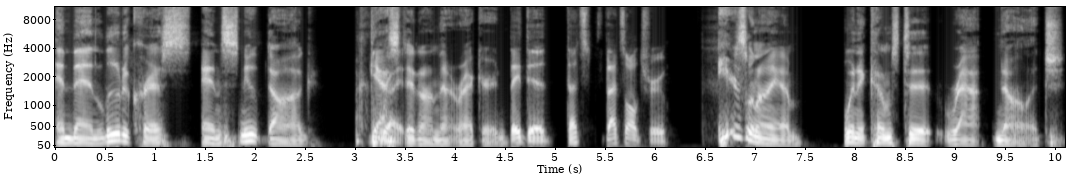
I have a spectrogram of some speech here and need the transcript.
And then Ludacris and Snoop Dogg guessed Right. it on that record. They did. That's that's all true. Here's what I am when it comes to rap knowledge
